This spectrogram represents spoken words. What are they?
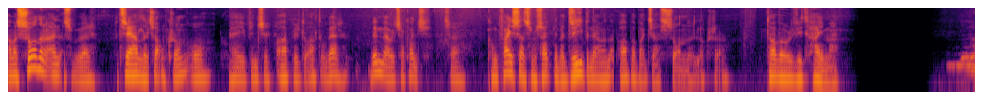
Han var sånn en som var trealer til omkron, og hei finnes ikke avbyrd og alt, og var vimmer av tjakonj. Så kong Faisal som sættene var driben av en pappa papabadja sånn, lukkra. Da var vi heima. Mm.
